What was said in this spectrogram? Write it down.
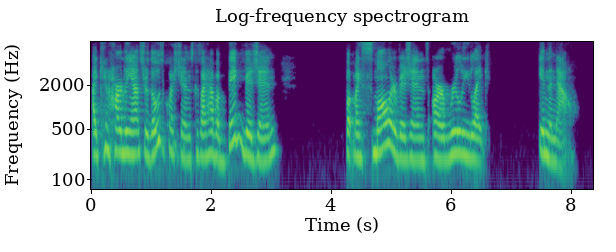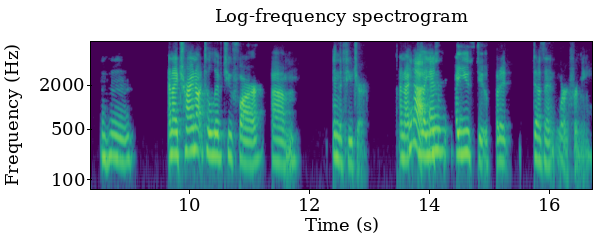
I can hardly answer those questions because I have a big vision, but my smaller visions are really like in the now. Mm-hmm. And I try not to live too far um, in the future. And I, yeah, I, used, and, I used to, but it doesn't work for me.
